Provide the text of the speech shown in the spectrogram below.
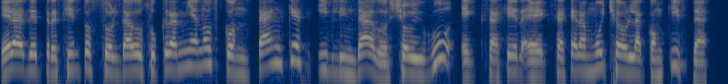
era de 300 soldados ucranianos con tanques y blindados. Shoigu exagera, exagera mucho la conquista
